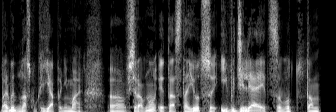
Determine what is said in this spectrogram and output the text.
борьбы, ну, насколько я понимаю, все равно это остается и выделяется вот там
